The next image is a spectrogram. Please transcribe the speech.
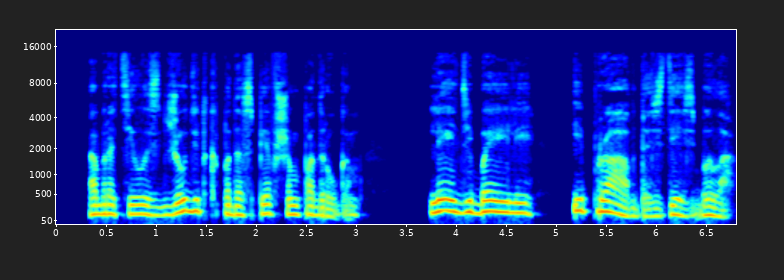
— обратилась Джудит к подоспевшим подругам. «Леди Бейли и правда здесь была».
